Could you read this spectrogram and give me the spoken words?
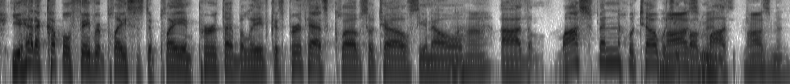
you had a couple favorite places to play in Perth, I believe, because Perth has clubs, hotels. You know, Uh-huh. uh, the Mossman Hotel, which you called Moss, Mosman.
